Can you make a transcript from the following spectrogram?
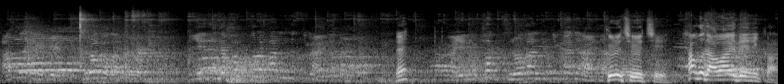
앞살이 이렇게 들어가잖아요. 얘는 확 들어가는 느낌이 아니잖아요. 네? 그러니까 얘는 확 들어가는 느낌까지는 아니잖아요. 그렇지, 그렇지. 하고 나와야 되니까.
